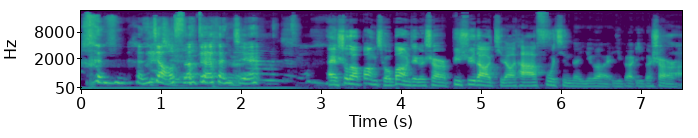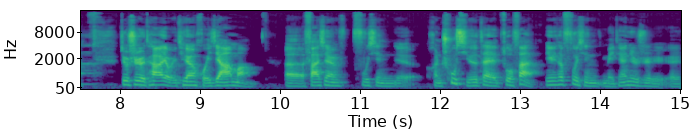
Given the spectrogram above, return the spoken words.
很很角色，对，很绝。哎，说到棒球棒这个事儿，必须到提到他父亲的一个一个一个事儿了，就是他有一天回家嘛，呃，发现父亲呃很出奇的在做饭，因为他父亲每天就是呃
